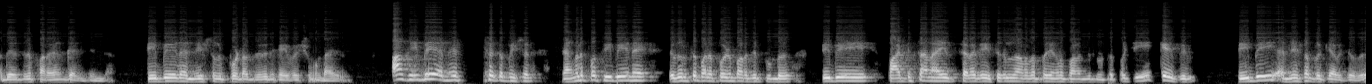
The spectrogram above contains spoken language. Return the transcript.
അദ്ദേഹത്തിന് പറയാൻ കഴിഞ്ഞില്ല. സി ബി ഐയുടെ അന്വേഷണ റിപ്പോർട്ട് അദ്ദേഹത്തിന് കൈവശമുണ്ടായിരുന്നു. ആ സി ബി ഐ അന്വേഷണ കമ്മീഷൻ ഞങ്ങളിപ്പോ സി ബി ഐനെ എതിർത്ത് പലപ്പോഴും പറഞ്ഞിട്ടുണ്ട്. സി ബി ഐ പാകിസ്ഥാനായി ചില കേസുകളിൽ നടന്നപ്പോൾ ഞങ്ങൾ പറഞ്ഞിട്ടുണ്ട്. പക്ഷെ ഈ കേസിൽ സി ബി ഐ അന്വേഷണം പ്രഖ്യാപിച്ചത്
